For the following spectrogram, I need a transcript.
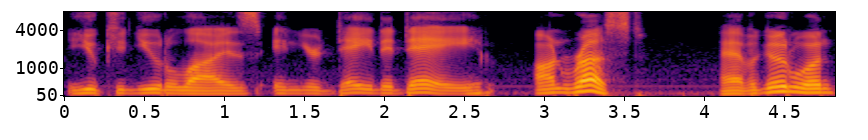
you can utilize in your day to day on Rust. Have a good one.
